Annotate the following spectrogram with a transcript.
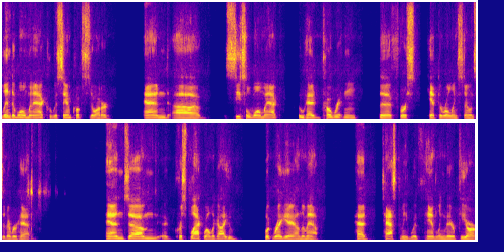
Linda Womack, who was Sam Cooke's daughter, and uh, Cecil Womack, who had co written the first hit the Rolling Stones had ever had. And um, Chris Blackwell, the guy who put reggae on the map, had tasked me with handling their PR.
